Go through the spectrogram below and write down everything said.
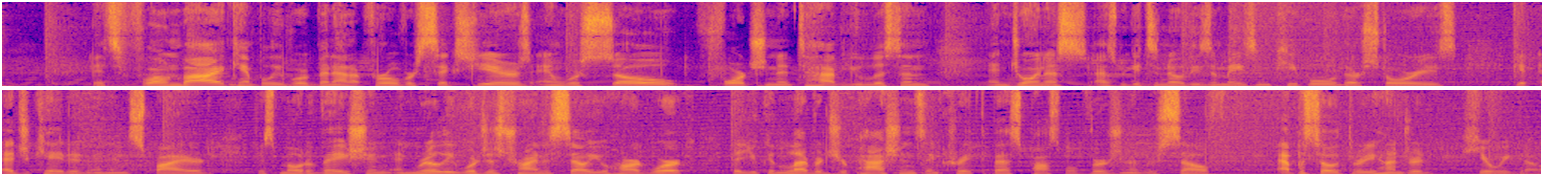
it's flown by. I can't believe we've been at it for over six years, and we're so fortunate to have you listen and join us as we get to know these amazing people, their stories, get educated and inspired, this motivation, and really, we're just trying to sell you hard work that you can leverage your passions and create the best possible version of yourself. Episode 300, here we go.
